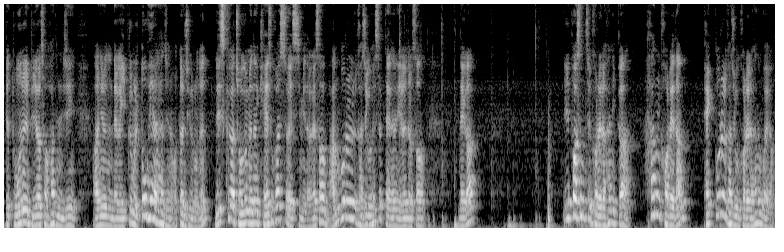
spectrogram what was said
이제 돈을 빌려서 하든지 아니면은 내가 입금을 또 해야 하지는 어떤 식으로는 리스크가 적으면은 계속 할 수가 있습니다. 그래서 만불을 가지고 했을 때는 예를 들어서 내가 1% 거래를 하니까 한 거래당 100불을 가지고 거래를 하는 거예요.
